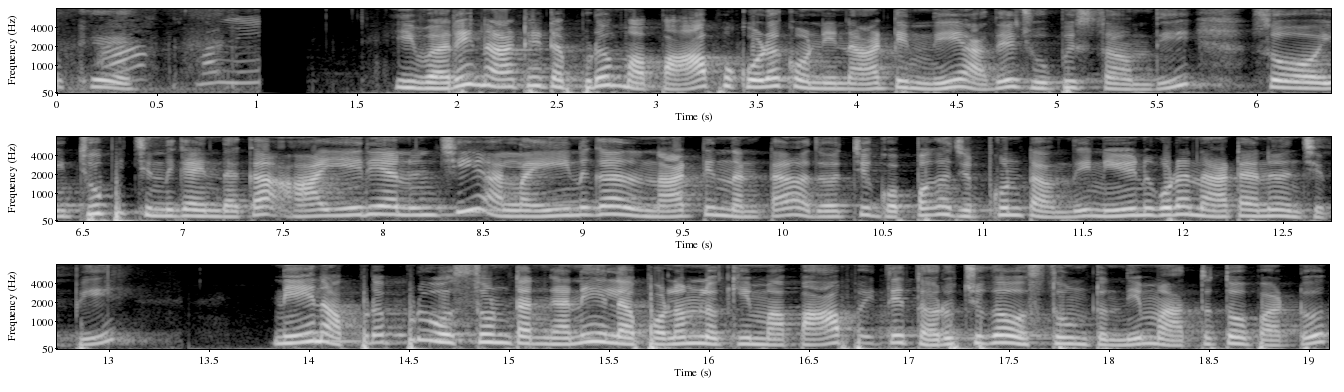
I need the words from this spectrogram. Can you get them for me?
ఓకే. మళ్ళీ ఈ వరి నాటేటప్పుడు మా పాప కూడా కొన్ని నాటింది అదే చూపిస్తూ ఉంది సో ఇది చూపించిందిగా ఇందాక ఆ ఏరియా నుంచి ఆ లైన్గా నాటిందంట అది వచ్చి గొప్పగా చెప్పుకుంటా ఉంది నేను కూడా నాటాను అని చెప్పి. నేను అప్పుడప్పుడు వస్తుంటాను కానీ ఇలా పొలంలోకి మా పాప అయితే తరచుగా వస్తూ ఉంటుంది మా అత్తతో పాటు.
